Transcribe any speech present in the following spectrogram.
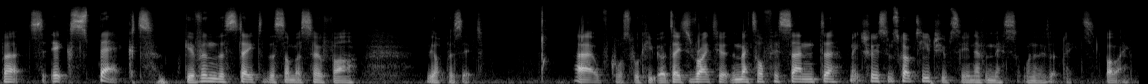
But expect, given the state of the summer so far, the opposite. Uh, of course, we'll keep you updated right here at the Met Office and uh, make sure you subscribe to YouTube so you never miss one of those updates. Bye bye.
